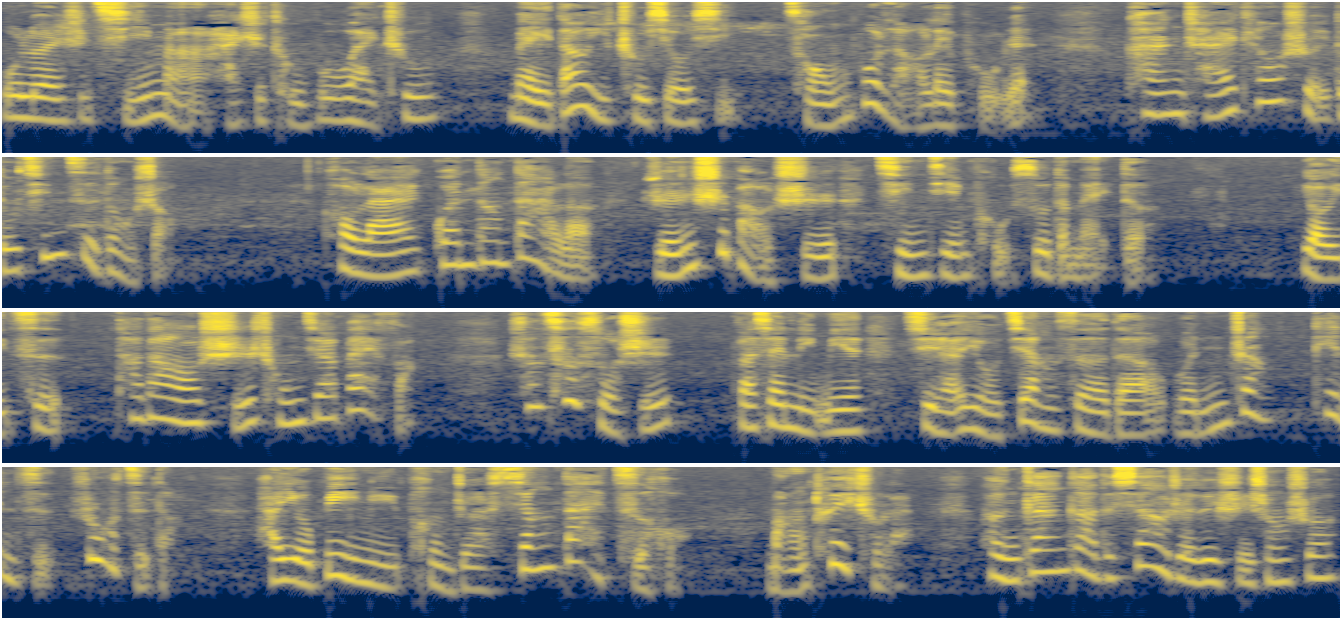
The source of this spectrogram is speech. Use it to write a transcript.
无论是骑马还是徒步外出，每到一处休息，从不劳累仆人，砍柴挑水都亲自动手。后来官当大了，仍是保持勤俭朴素的美德。有一次，他到石崇家拜访，上厕所时发现里面竟然有酱色的蚊帐、垫子、褥子等，还有婢女捧着香袋伺候，忙退出来，很尴尬地笑着对石崇说：“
